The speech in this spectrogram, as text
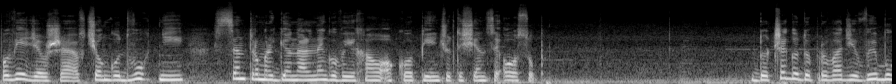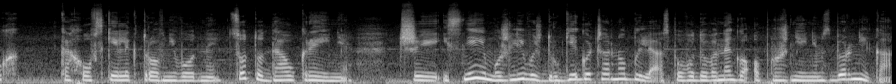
powiedział, że w ciągu dwóch dni z centrum regionalnego wyjechało około 5 tysięcy osób. Do czego doprowadzi wybuch Kachowskiej elektrowni wodnej? Co to da Ukrainie? Czy istnieje możliwość drugiego Czarnobyla spowodowanego opróżnieniem zbiornika?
